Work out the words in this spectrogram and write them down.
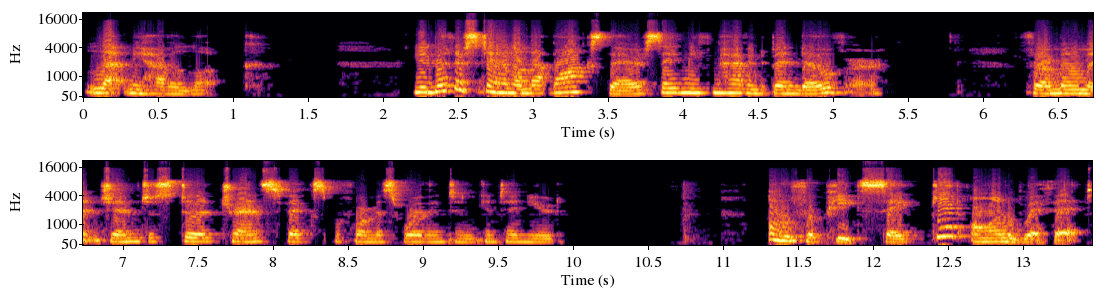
Let me have a look. You'd better stand on that box there, save me from having to bend over. For a moment Jim just stood transfixed before Miss Worthington continued. Oh, for Pete's sake, get on with it.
